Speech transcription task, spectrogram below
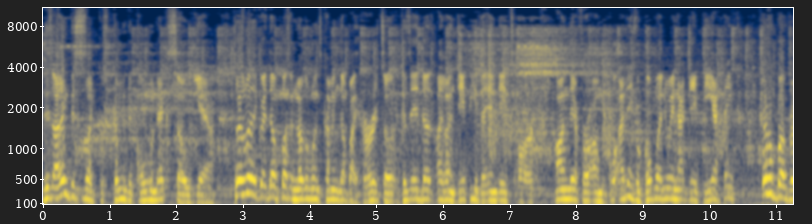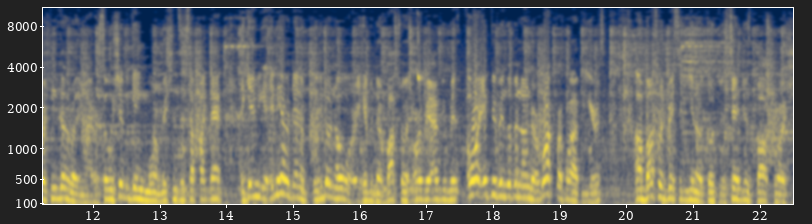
This, I think this is like coming to Global next, so yeah. So it's really great though, plus another one's coming up, I heard, so, because it does, like on JP, the end dates are on there for, um, I think for Global anyway, not JP. JP, I think. Or bug version, it doesn't really matter. So we should be getting more missions and stuff like that. Again, if you haven't done, a, if you don't know, or you haven't done boss rush, or if you have been, or if you've been living under a rock for five years, um, boss rush basically, you know, go through the stages, boss rush,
